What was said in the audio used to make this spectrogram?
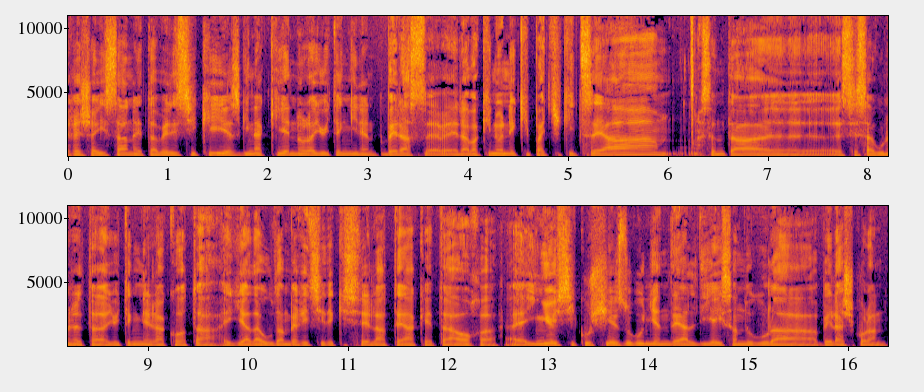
erresa izan, eta bereziki ez ginakien nola joiten ginen. Beraz, eh, erabaki nuen ekipa txikitzea, zenta eh, ez ezagun eta joiten ginerako, eta egia da udan berriz idekizela teak, eta hor, eh, inoiz ikusi ez dugun jende aldia izan dugula bela eskolan.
